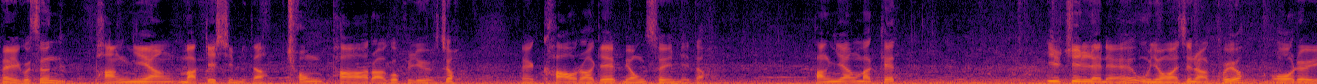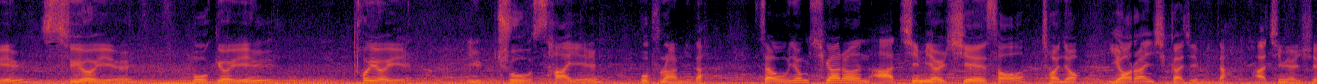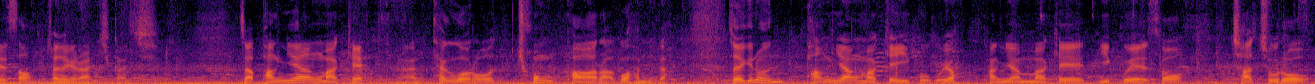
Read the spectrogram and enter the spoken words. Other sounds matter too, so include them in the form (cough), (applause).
네, 이곳은 방리양 마켓입니다. 총파라고 불리우죠. 네, 카오락의 명소입니다. 방리양 마켓 일주일 내내 운영하지는 않고요. 월요일, 수요일, 목요일, 토요일 주 4일 오픈합니다. 자, 운영 시간은 아침 10시에서 저녁 11시까지입니다. 아침 10시에서 저녁 11시까지. 자, 방리양 마켓 아, 태국어로 총파라고 합니다. 자, 여기는 방리양 마켓 입구고요. 방리양 마켓 입구에서 좌측으로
